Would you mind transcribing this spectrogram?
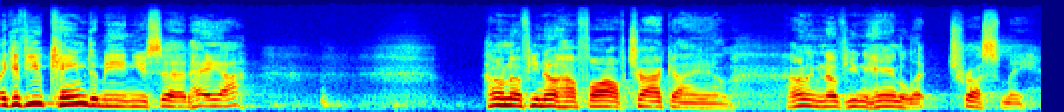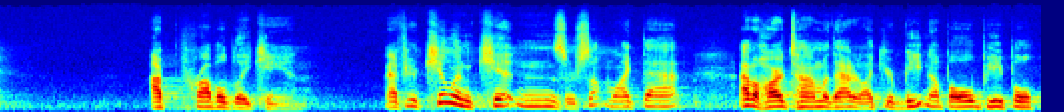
Like if you came to me and you said, Hey, I, I don't know if you know how far off track I am. I don't even know if you can handle it. Trust me, I probably can. Now, if you're killing kittens or something like that, I have a hard time with that, or like you're beating up old people,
